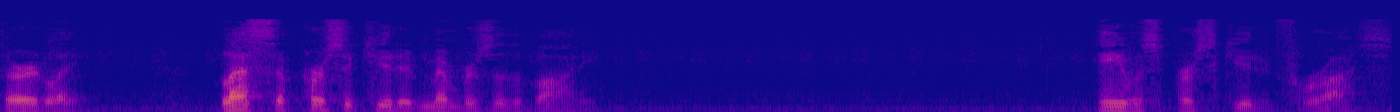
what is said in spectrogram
Thirdly, bless the persecuted members of the body. He was persecuted for us.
